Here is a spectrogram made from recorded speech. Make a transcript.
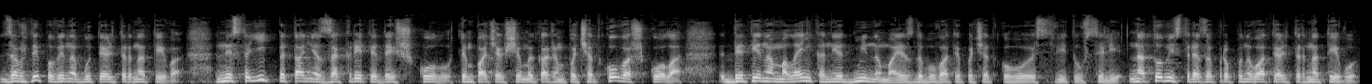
завжди повинна бути альтернатива. Не стоїть питання закрити десь школу. Тим паче, якщо ми кажемо початкова школа, дитина маленька неодмінно має здобувати початкову освіту в селі. Натомість треба запропонувати альтернативу.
